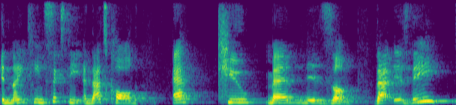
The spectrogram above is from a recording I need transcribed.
in 1960, and that's called ecumenism. That is the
